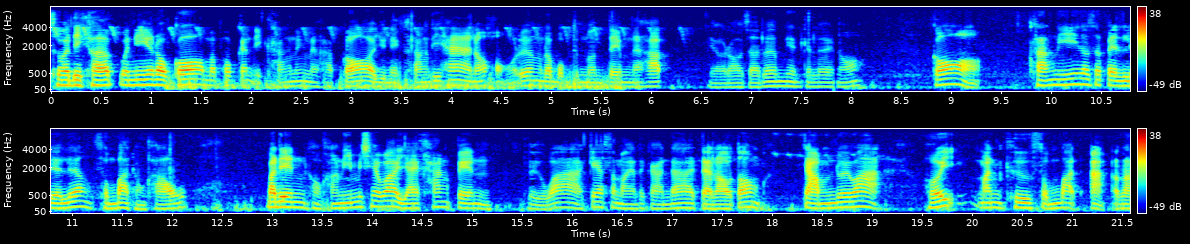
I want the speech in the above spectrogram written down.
สวัสดีครับ วันนี้เราก็มาพบกันอีกครั้งหนึ่งนะครับ ก็อยู่ในครั้งที่5เนาะของเรื่องระบบจำนวนเต็มนะครับ เดี๋ยวเราจะเริ่มเรียนกันเลยเนาะก็ครั้งนี้เราจะเป็นเรียนเรื่องสมบัติของเขา ประเด็นของครั้งนี้ไม่ใช่ว่าย้ายข้างเป็น หรือว่าแก้สมการการได้ แต่เราต้องจำด้วยว่าเฮ้ยมันคือสมบัติอะไร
